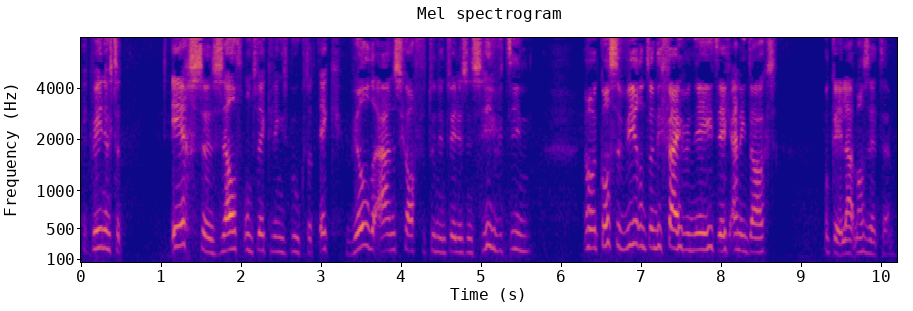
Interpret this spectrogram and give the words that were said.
Ik weet nog dat het eerste zelfontwikkelingsboek dat ik wilde aanschaffen toen in 2017. Dat kostte 24,95 en ik dacht, oké, laat maar zitten.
